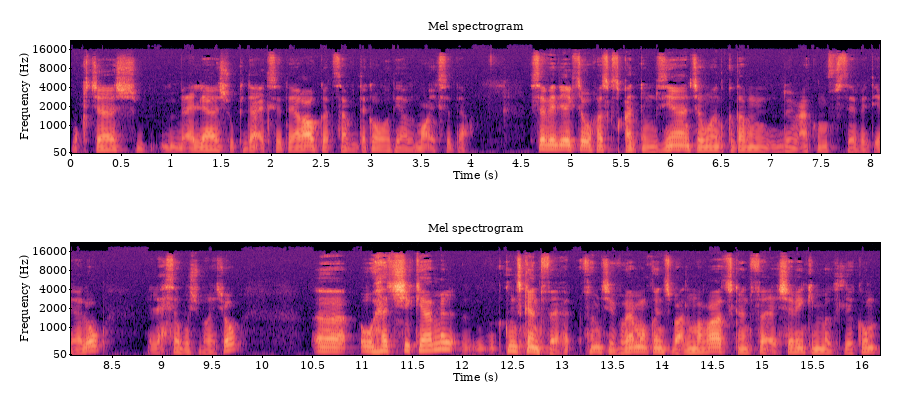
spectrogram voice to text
وقتاش علاش وكذا et cetera وكتصيفط داك ديال المو et cetera ال CV ديالك تا خاصك تقدم مزيان تا نقدر ندوي معكم في ال CV ديالو على حساب واش بغيتو. أه وهذا الشيء كامل كنت كندفع فهمتي؟ vraiment كنت بعض المرات كندفع 20 كما قلت لكم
